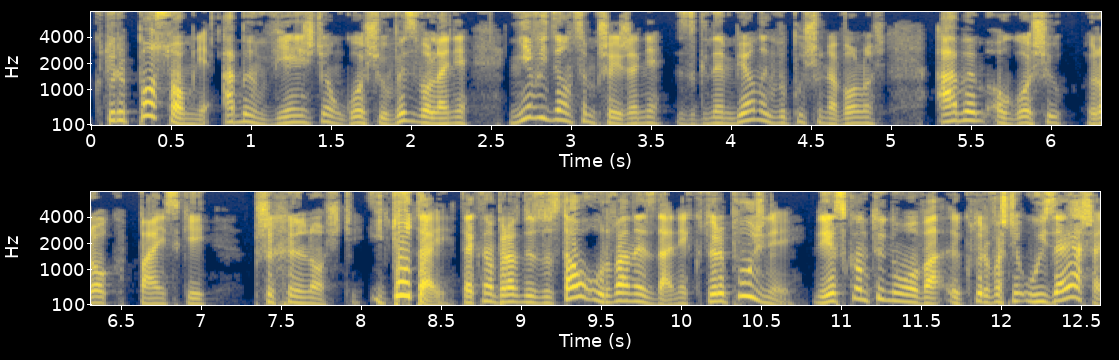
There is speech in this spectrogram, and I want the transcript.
który posłał mnie, abym więźniom głosił wyzwolenie, niewidzącym przejrzenie, zgnębionych wypuścił na wolność, abym ogłosił rok pańskiej przychylności. I tutaj tak naprawdę zostało urwane zdanie, które później jest kontynuowane, które właśnie u Izajasza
